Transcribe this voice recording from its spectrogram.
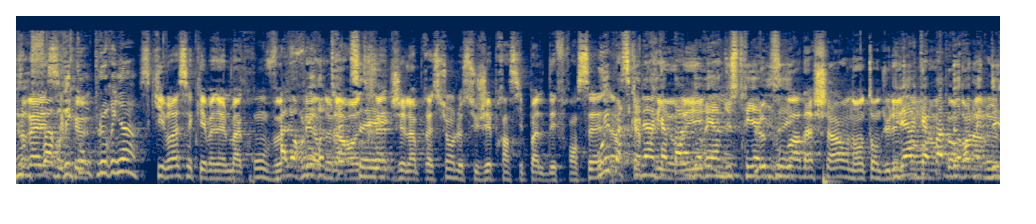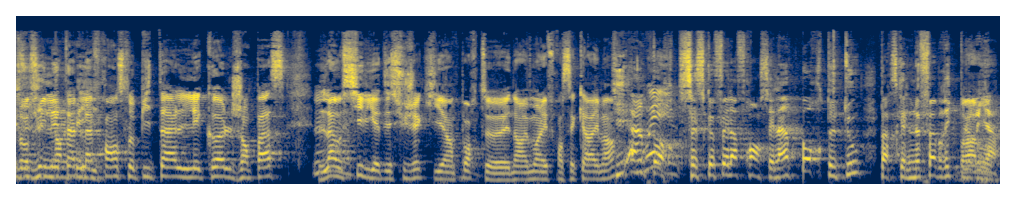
Nous ne fabriquons plus rien. Ce qui est vrai, c'est qu'Emmanuel Macron veut faire de la retraite, j'ai l'impression, le sujet principal des Français. Oui, parce qu'il est incapable de réindustrialiser. Le pouvoir d'achat, on a entendu les il est incapable de remettre des l'état de la France, l'hôpital, l'école, j'en passe. Là aussi, il y a des sujets qui importent euh, énormément les Français carrément. Qui importent, c'est ce que fait la France. Elle importe tout parce qu'elle ne fabrique plus rien.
